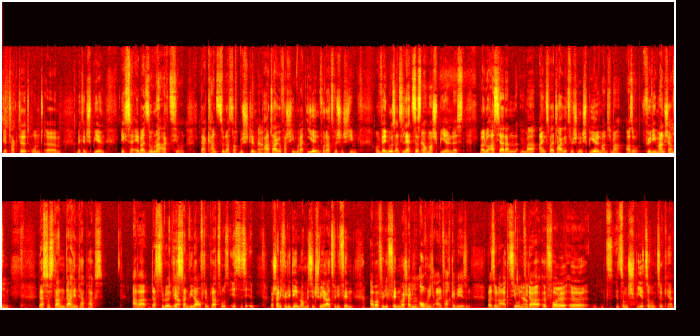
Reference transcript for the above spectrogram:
getaktet und ähm, mit den Spielen. Ich so, ey, bei so einer Aktion, da kannst du das doch bestimmt ein Ja. paar Tage verschieben oder irgendwo dazwischen schieben. Und wenn du es als letztes noch nochmal spielen lässt, weil du hast ja dann immer ein, zwei Tage zwischen den Spielen manchmal, also für die Mannschaften, dass du es dann dahinter packst. Aber dass du gestern wieder auf den Platz musst, ist es wahrscheinlich für die Dänen noch ein bisschen schwerer als für die Finnen, aber für die Finnen wahrscheinlich auch nicht einfach gewesen, bei so einer Aktion Ja. wieder äh, voll äh, zum Spiel zurückzukehren.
